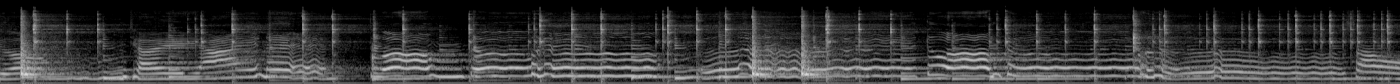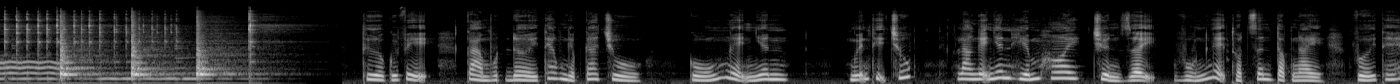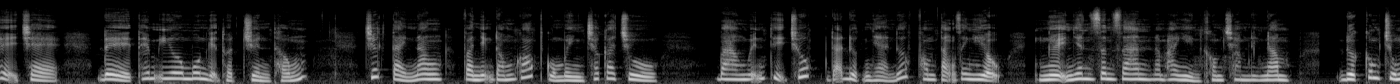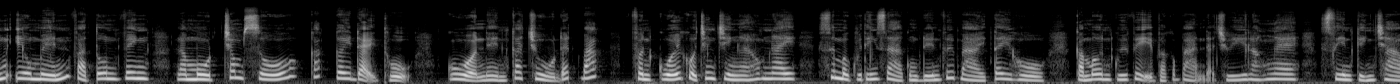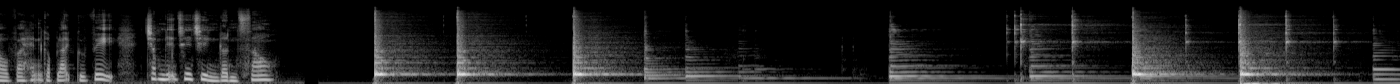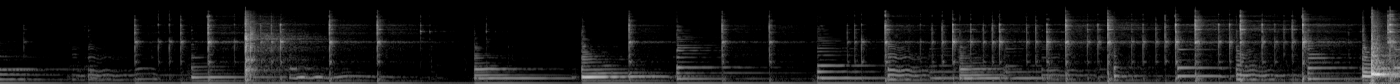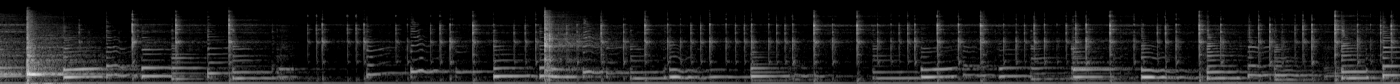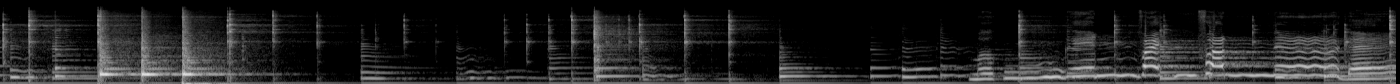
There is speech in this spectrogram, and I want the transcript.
Trường thầy ai nên thương tư ừ, Thưa quý vị, cả một đời theo nghiệp ca trù, cố nghệ nhân Nguyễn Thị Trúc là nghệ nhân hiếm hoi truyền dạy vốn nghệ thuật dân tộc này với thế hệ trẻ để thêm yêu môn nghệ thuật truyền thống. Trước tài năng và những đóng góp của mình cho ca trù, bà Nguyễn Thị Trúc đã được nhà nước phong tặng danh hiệu Nghệ nhân dân gian năm 2005 được công chúng yêu mến và tôn vinh là một trong số các cây đại thụ của nền ca trù đất Bắc. Phần cuối của chương trình ngày hôm nay, xin mời quý thính giả cùng đến với bài Tây Hồ. Cảm ơn quý vị và các bạn đã chú ý lắng nghe. Xin kính chào và hẹn gặp lại quý vị trong những chương trình lần sau. Mực in vách phân để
